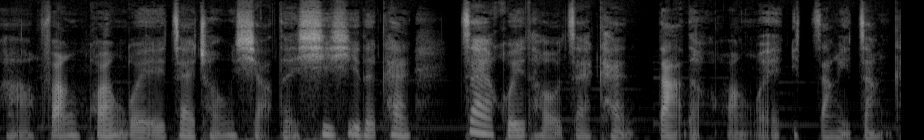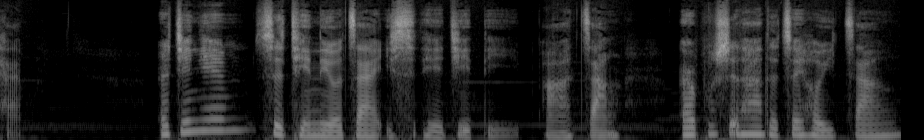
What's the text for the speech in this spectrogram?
啊方范围，再从小的细细的看。再回头再看大的范围，一张一张看。而今天是停留在《以斯帖记》第八章，而不是它的最后一章。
